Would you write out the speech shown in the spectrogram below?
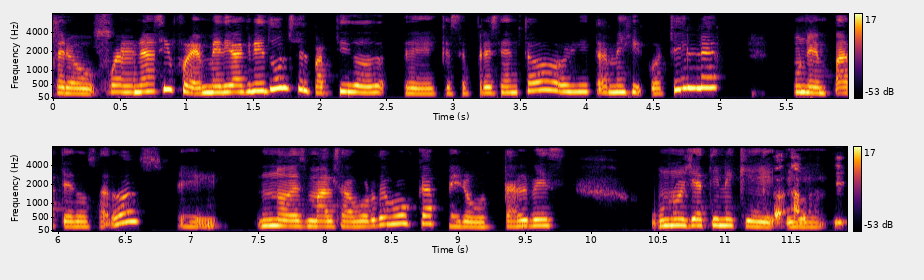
Pero bueno, así fue, medio agridulce el partido eh, que se presentó ahorita México-Chile, un empate 2 a 2, eh, no es mal sabor de boca, pero tal vez uno ya tiene que, ah, eh,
